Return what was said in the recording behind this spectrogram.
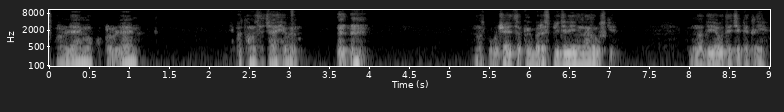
Расправляем его, поправляем и потом затягиваем. У нас получается как бы распределение нагрузки на две вот эти петли.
